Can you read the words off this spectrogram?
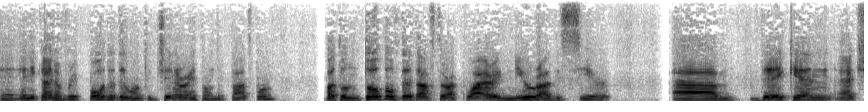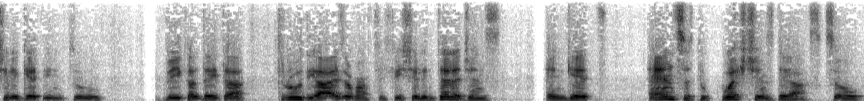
any kind of report that they want to generate on the platform. But on top of that, after acquiring Neura this year, um, they can actually get into vehicle data through the eyes of artificial intelligence and get answers to questions they ask. So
